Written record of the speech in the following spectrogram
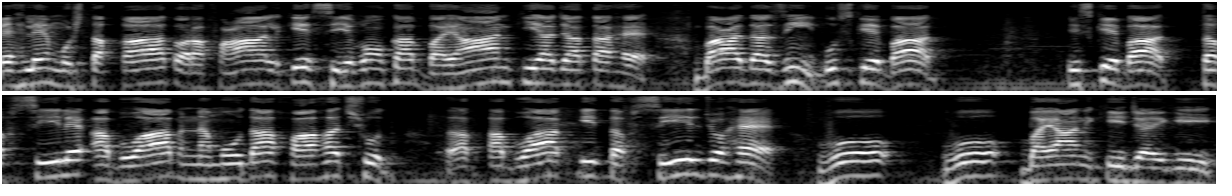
پہلے مشتقات اور افعال کے سیغوں کا بیان کیا جاتا ہے۔ بعد ازیں اس کے بعد، اس کے بعد تفصیل ابواب نمودہ خواہد شد۔ ابواب کی تفصیل جو ہے، وہ وہ بیان کی جائے گی۔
